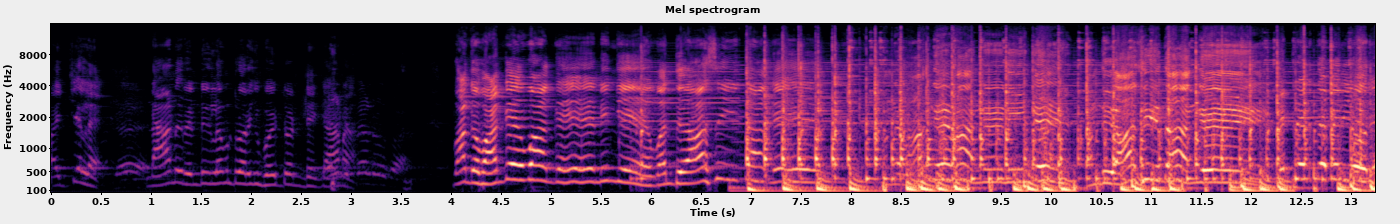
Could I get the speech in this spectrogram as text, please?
வைக்கல. நானும் ரெண்டு கிலோமீட்டர் வரைக்கும் போயிட்டு வந்துட்டேன் காணா. வாங்க வாங்க வாங்க நீங்க வந்து ஆசை தாங்க வாங்க வாங்க நீங்க வந்து ஆசி தாங்க பெற்றெடுத்த பெரியோர்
